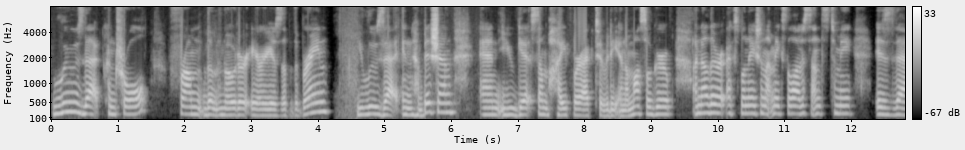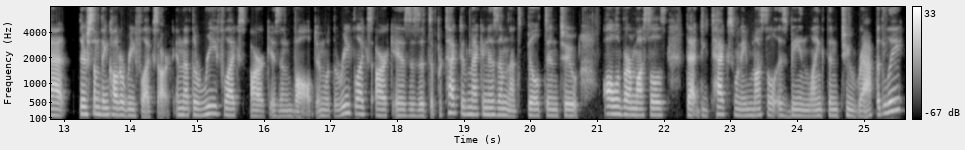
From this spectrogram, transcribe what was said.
lose that control from the motor areas of the brain. You lose that inhibition and you get some hyperactivity in a muscle group. Another explanation that makes a lot of sense to me is that there's something called a reflex arc and that the reflex arc is involved. And what the reflex arc is, is it's a protective mechanism that's built into all of our muscles that detects when a muscle is being lengthened too rapidly.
